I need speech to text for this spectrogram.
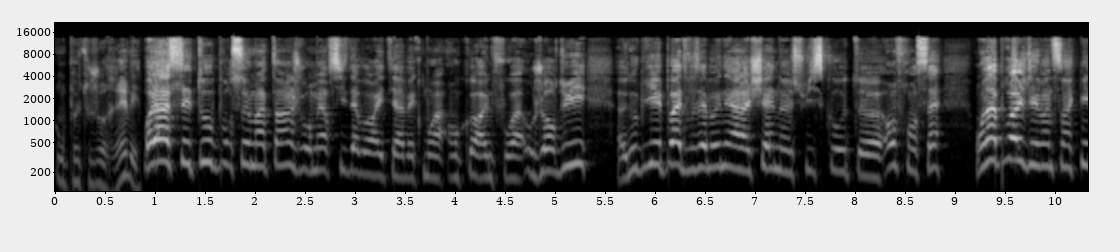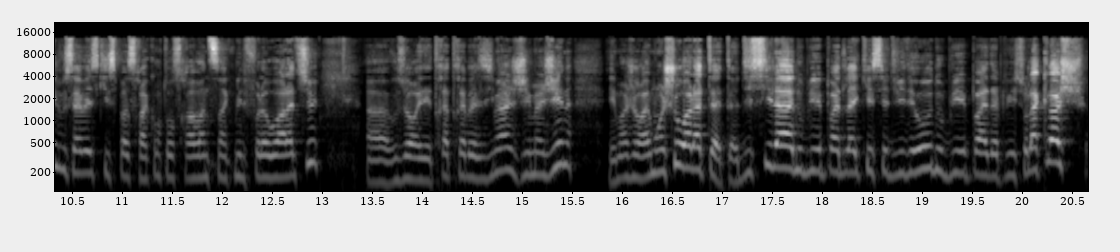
On peut toujours rêver. Voilà, c'est tout pour ce matin. Je vous remercie d'avoir été avec moi encore une fois aujourd'hui. N'oubliez pas de vous abonner à la chaîne Suisse Côte euh, en français. On approche des 25 000, vous savez ce qui se passera quand on sera 25 000 followers là-dessus. Euh, vous aurez des très très belles images, j'imagine. Et moi j'aurai moins chaud à la tête. D'ici là, n'oubliez pas de liker cette vidéo, n'oubliez pas d'appuyer sur la cloche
